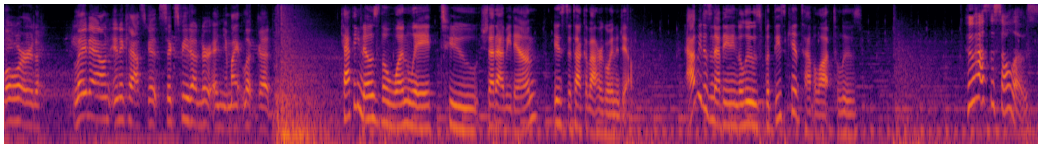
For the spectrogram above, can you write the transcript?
lord. Lay down in a casket, six feet under, and you might look good. Cathy knows the one way to shut Abby down is to talk about her going to jail. Abby doesn't have anything to lose, but these kids have a lot to lose. Who has the solos?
